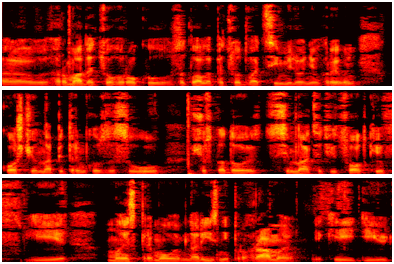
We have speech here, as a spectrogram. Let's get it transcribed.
Е, Громада цього року заклала 527 мільйонів гривень коштів на підтримку ЗСУ, що складає 17%, і ми спрямовуємо на різні програми, які діють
